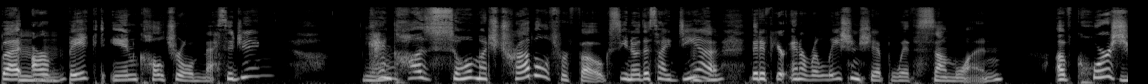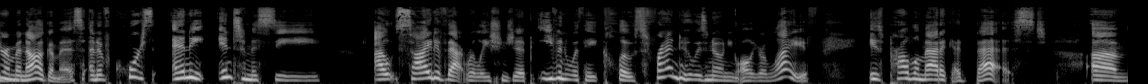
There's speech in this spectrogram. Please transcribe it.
but our Mhm. baked in cultural messaging Yeah. can cause so much trouble for folks you know this idea Mhm. that if you're in a relationship with someone of course you're Mhm. monogamous and of course any intimacy outside of that relationship even with a close friend who has known you all your life is problematic at best um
